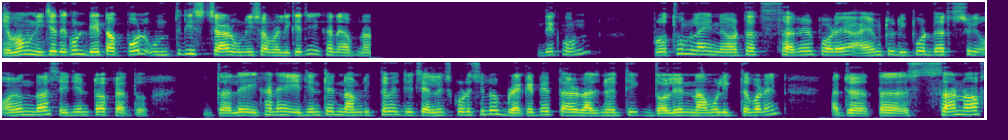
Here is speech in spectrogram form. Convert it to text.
এবং নিচে দেখুন ডেট অফ পোল উনত্রিশ চার উনিশ আমরা লিখেছি। এখানে আপনার দেখুন, প্রথম লাইনে অর্থাৎ স্যারের পরে I am to report that Shri Ayan Das agent of এত। তাহলে এখানে এজেন্টের নাম লিখতে হবে যে চ্যালেঞ্জ করেছিল ব্র্যাকেটে তার রাজনৈতিক দলের নামও লিখতে পারেন। আচ্ছা the son of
